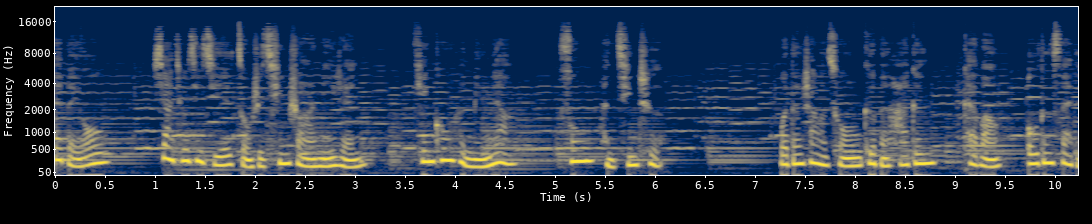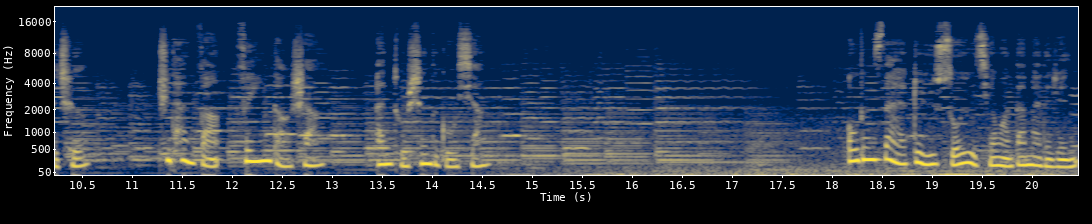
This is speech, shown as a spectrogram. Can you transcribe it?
在北欧，夏秋季节总是清爽而迷人，天空很明亮，风很清澈。我登上了从哥本哈根开往欧登塞的车，去探访飞鹰岛上安徒生的故乡。欧登塞对于所有前往丹麦的人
